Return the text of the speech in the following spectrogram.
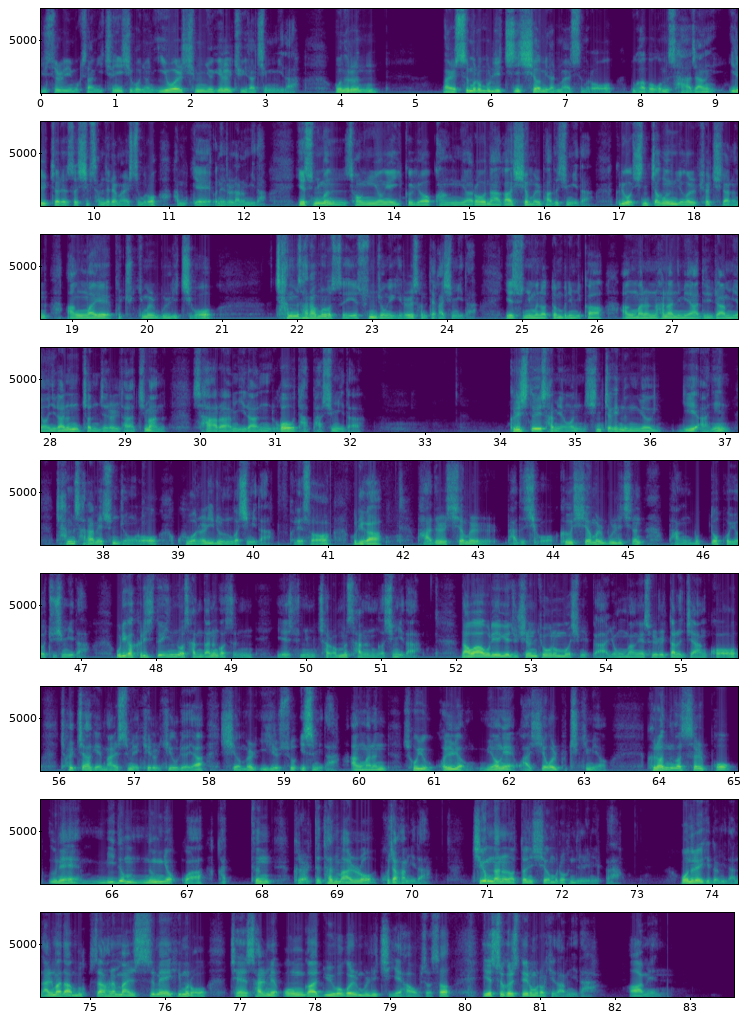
이슬비 묵상 2025년 2월 16일 주일 아침입니다. 오늘은 말씀으로 물리친 시험이라는 말씀으로 누가복음 4장 1절에서 13절의 말씀으로 함께 은혜를 나눕니다. 예수님은 성령에 이끌려 광야로 나가 시험을 받으십니다. 그리고 신적 능력을 펼치라는 악마의 부추김을 물리치고 참 사람으로서의 순종의 길을 선택하십니다. 예수님은 어떤 분입니까? 악마는 하나님의 아들이라면이라는 전제를 달았지만 사람이라고 답하십니다. 그리스도의 사명은 신적인 능력이 아닌 참 사람의 순종으로 구원을 이루는 것입니다. 그래서 우리가 받을 시험을 받으시고 그 시험을 물리치는 방법도 보여주십니다. 우리가 그리스도인으로 산다는 것은 예수님처럼 사는 것입니다. 나와 우리에게 주시는 교훈은 무엇입니까? 욕망의 소리를 따르지 않고 철저하게 말씀의 귀를 기울여야 시험을 이길 수 있습니다. 악마는 소유, 권력, 명예, 과시욕을 부추기며 그런 것을 복, 은혜, 믿음, 능력과 같은 그럴듯한 말로 포장합니다. 지금 나는 어떤 시험으로 흔들립니까? 오늘의 기도입니다. 날마다 묵상하는 말씀의 힘으로 제 삶의 온갖 유혹을 물리치게 하옵소서 예수 그리스도 이름으로 기도합니다. 아멘.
